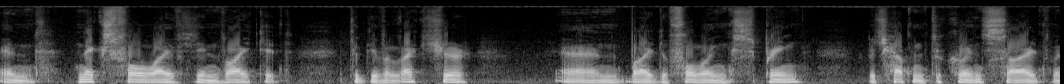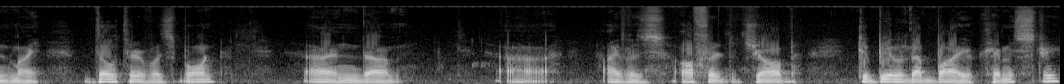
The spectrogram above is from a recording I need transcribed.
and next fall I was invited to give a lecture, and by the following spring, which happened to coincide when my daughter was born, and um, uh, I was offered a job to build up biochemistry,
